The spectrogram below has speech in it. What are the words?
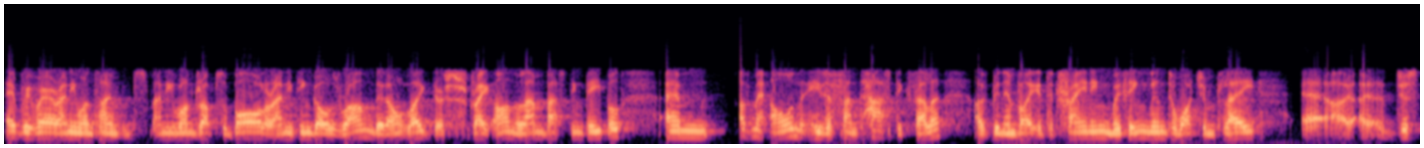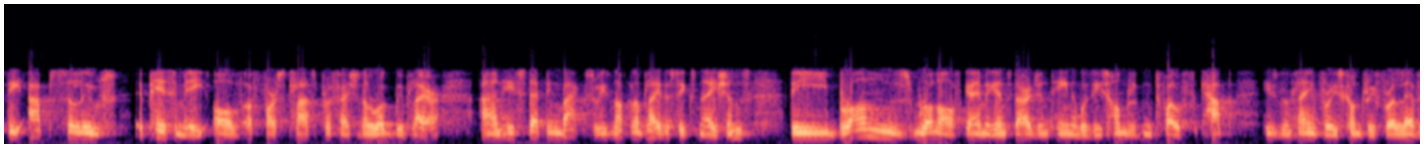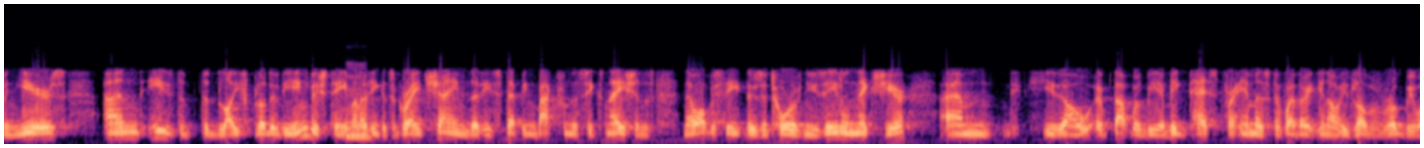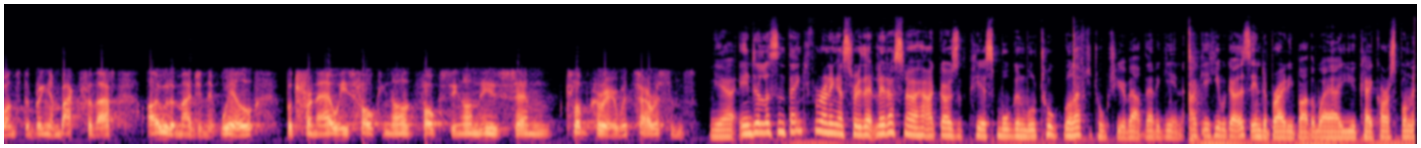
everywhere. Anyone time anyone drops a ball or anything goes wrong, they don't like. They're straight on lambasting people. Um, I've met Owen. He's a fantastic fella. I've been invited to training with England to watch him play. Uh, just the absolute epitome of a first class professional rugby player. And he's stepping back, so he's not going to play the Six Nations. The bronze runoff game against Argentina was his 112th cap. He's been playing for his country for 11 years and he's the, the lifeblood of the English team. And I mm. think it's a great shame that he's stepping back from the Six Nations. Now, obviously, there's a tour of New Zealand next year. Um, you know, that will be a big test for him as to whether, you know, his love of rugby wants to bring him back for that. I would imagine it will. But for now, he's focusing on, focusing on his um, club career with Saracens. Yeah. Enda, listen, thank you for running us through that. Let us know how it goes with Piers Morgan. We'll talk. We'll have to talk to you about that again. Okay, here we go. This Enda Brady, by the way, our UK correspondent.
